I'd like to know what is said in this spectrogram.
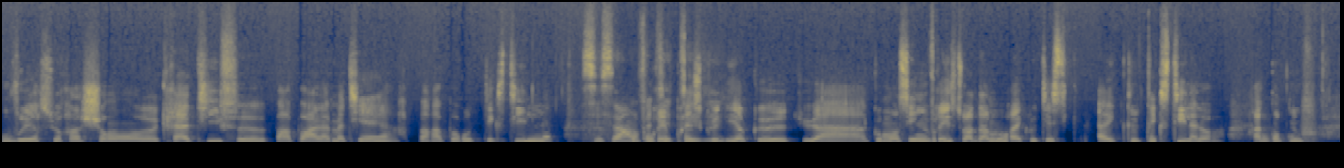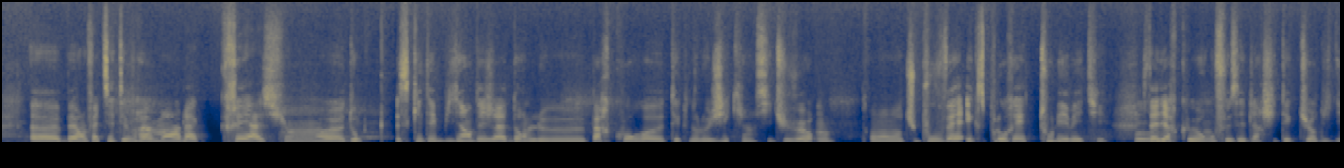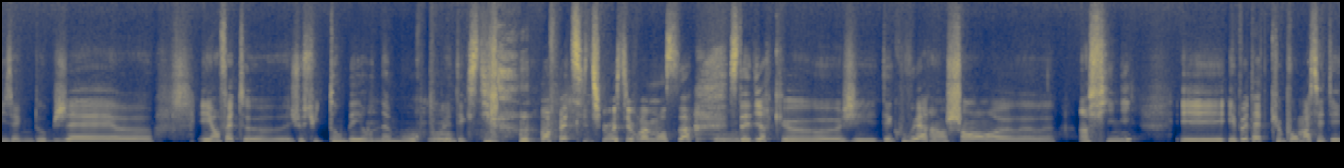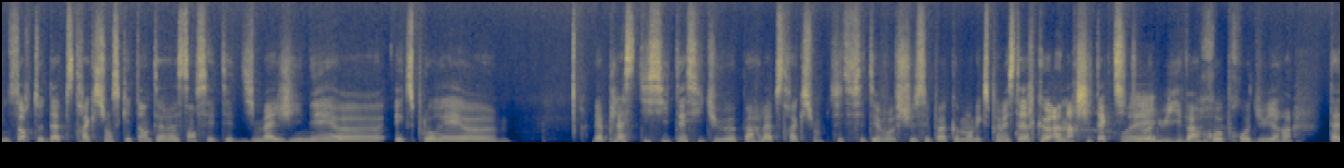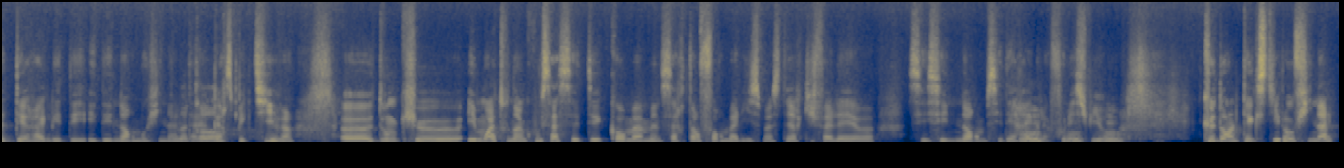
ouvrir sur un champ euh, créatif euh, par rapport à la matière, par rapport au textile. C'est ça, en On pourrait presque dire que tu as commencé une vraie histoire d'amour avec le, avec le textile alors. Raconte-nous. Euh, ben, en fait, c'était vraiment la création. donc, ce qui était bien déjà dans le parcours technologique, si tu veux, on tu pouvais explorer tous les métiers. Mhm. C'est-à-dire qu'on faisait de l'architecture, du design d'objets. Euh, et en fait, euh, je suis tombée en amour pour le mhm. textile. en fait, si tu veux, c'est vraiment ça. Mhm. C'est-à-dire que euh, j'ai découvert un champ infini. Et, et peut-être que pour moi, c'était une sorte d'abstraction. Ce qui est intéressant, c'était d'imaginer, explorer la plasticité, si tu veux, par l'abstraction. C'était, je ne sais pas comment l'exprimer. C'est-à-dire qu'un architecte, si tu veux, lui, va reproduire as des règles et des, normes au final, tu la perspective. Euh, donc, euh, et moi, tout d'un coup, ça, c'était quand même un certain formalisme. C'est-à-dire qu'il fallait, euh, c'est une norme, c'est des règles, il faut les mmh, suivre. Mmh. Que dans le textile, au final,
